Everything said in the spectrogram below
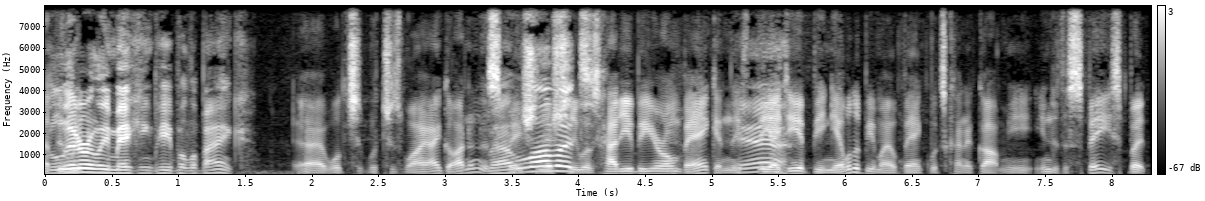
ability- Literally making people a bank. uh, which, which is why I got into the space initially it. was how do you be your own bank and the, the idea of being able to be my own bank what's kind of got me into the space but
